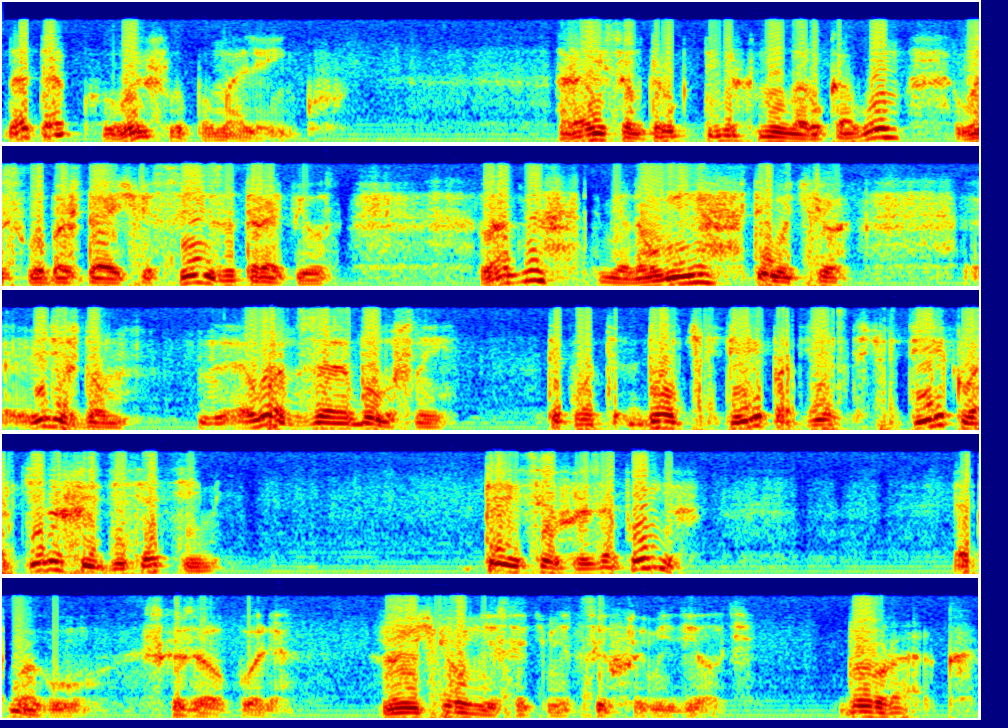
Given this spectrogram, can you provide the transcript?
Да так вышло помаленьку. Раиса вдруг тряхнула рукавом, высвобождая часы, и заторопилась. Ладно, смена у меня. Ты вот что, видишь дом? Вот за Булусной. Так вот, дом 4, подъезд 4, квартира 67. Три цифры запомнишь? Это могу, сказал Коля. Ну и что мне с этими цифрами делать? Дурак,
